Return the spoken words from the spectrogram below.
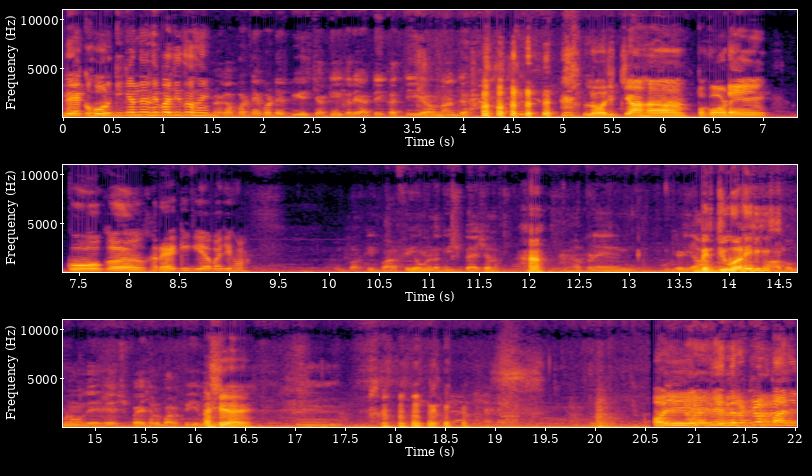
ਨੇ ਇੱਕ ਹੋਰ ਕੀ ਕਹਿੰਦੇ ਸੀ ਭਾਜੀ ਤੁਸੀਂ? ਮੈਂ ਕਿਹਾ ਵੱਡੇ ਵੱਡੇ ਪੀਸ ਚੱਕੀ ਕਰਿਆਟੀ ਕੱਚੀ ਆ ਉਹਨਾਂ 'ਚ। ਲੋ ਜੀ ਚਾਹਾਂ ਪਕੌੜੇ ਕੋਕ ਰਹਿ ਕੀ ਗਿਆ ਭਾਜੀ ਹੁਣ? ਬਾਕੀ ਬਰਫੀ ਆਉਣ ਲੱਗੀ ਸਪੈਸ਼ਲ ਆਪਣੇ ਜਿਹੜੀ ਆਪ- ਬਿਰਜੂ ਵਾਲੀ। ਆਪ ਬਣਾਉਂਦੇ ਇਹ ਸਪੈਸ਼ਲ ਬਰਫੀ। ਇਹਨਾਂ ਦੀ। ਅੱਛਾ। ਹੂੰ। ਓ ਜੀ ਇਧਰ ਭਾਜੀ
